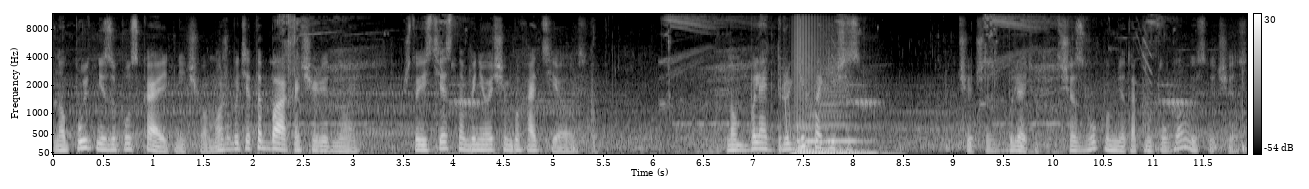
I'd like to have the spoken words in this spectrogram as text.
Но пульт не запускает ничего. Может быть, это баг очередной. Что, естественно, бы не очень бы хотелось. Но, блядь, других логических... Че, сейчас, блядь, вот сейчас звук у меня так напугал, если честно.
